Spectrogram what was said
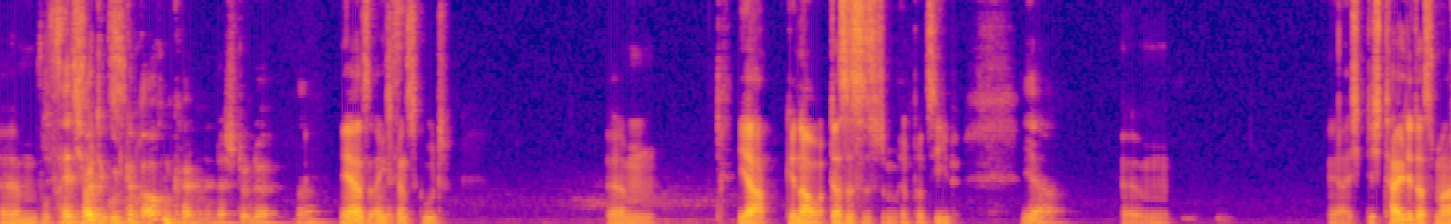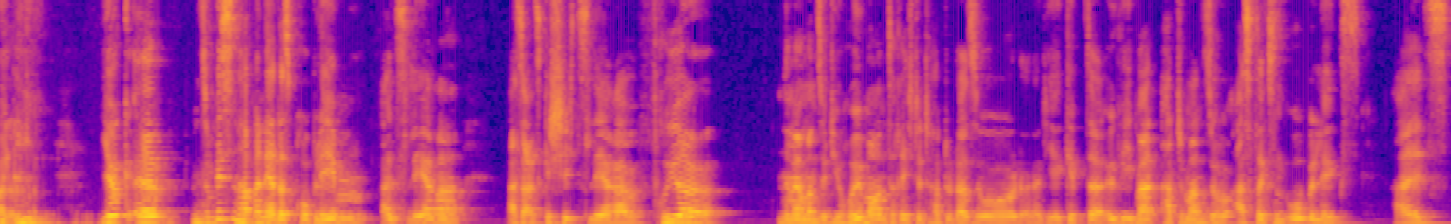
Ähm, Das hätte ich heute jetzt? gut gebrauchen können in der Stunde. ne? Ja, ist eigentlich Ist- ganz gut. Ähm, ja, genau, das ist es im, Prinzip. Ja. Ähm, ja, ich, ich teile dir das mal. Jörg, äh, so ein bisschen hat man ja das Problem als Lehrer, also als Geschichtslehrer, früher, ne, wenn man so die Römer unterrichtet hat oder so, oder die Ägypter, irgendwie man, hatte man so Asterix und Obelix als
